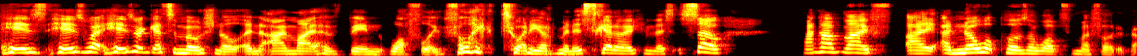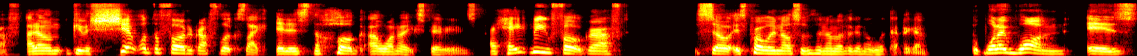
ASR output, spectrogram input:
here's here's what here's it gets emotional and i might have been waffling for like 20 odd minutes to get away from this so i have my I, I know what pose i want for my photograph. I don't give a shit what the photograph looks like. It is the hug i want to experience. I hate being photographed so it's probably not something i'm ever going to look at again. But what i want is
